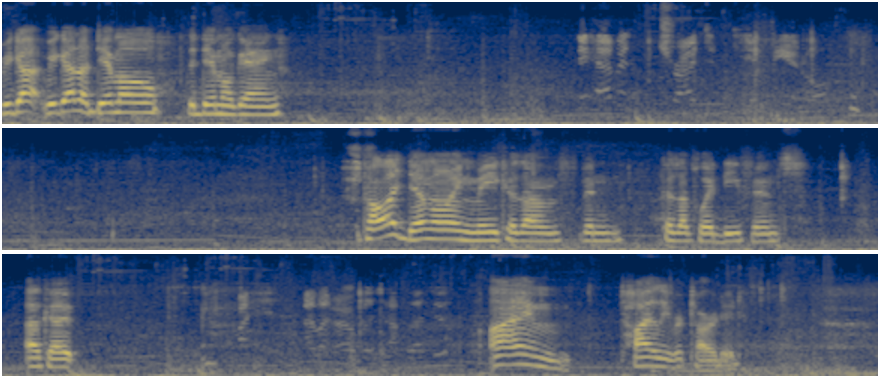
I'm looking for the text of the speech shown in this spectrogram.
We got we got a demo, the demo gang. They haven't tried to get me at all. Probably demoing me because I've been because I played defense. Okay, I, I went over the top of that dude. I'm highly retarded.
